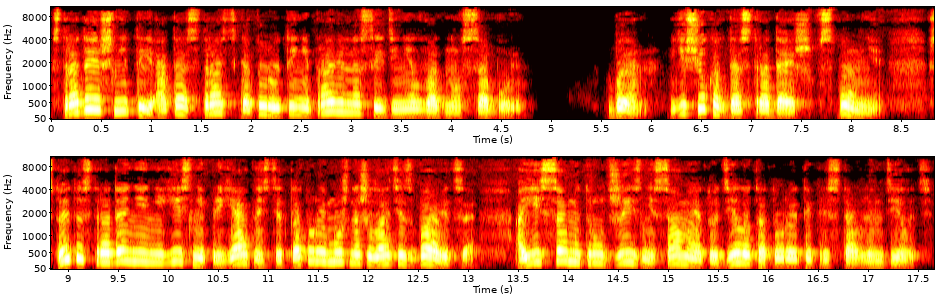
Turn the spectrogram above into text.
Страдаешь не ты, а та страсть, которую ты неправильно соединил в одно с собою. Б. Еще когда страдаешь, вспомни, что это страдание не есть неприятность, от которой можно желать избавиться, а есть самый труд жизни, самое то дело, которое ты представлен делать.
